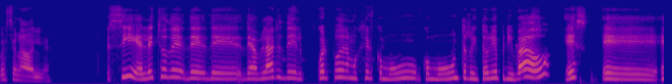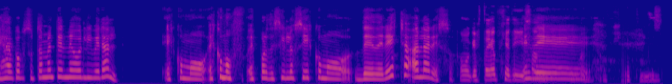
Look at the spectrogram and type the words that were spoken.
cuestionable. Sí, el hecho de, de, de, de hablar del cuerpo de la mujer como un, como un territorio privado es, eh, es algo absolutamente neoliberal. Es como, es como, es por decirlo así, es como de derecha hablar eso. Como que estáis objetivizando. objetiviz-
